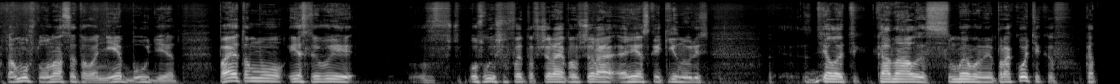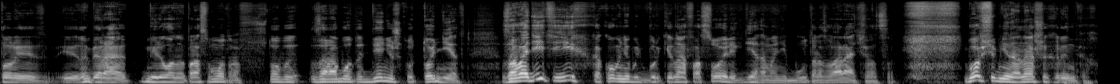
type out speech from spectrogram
к тому, что у нас этого не будет. Поэтому, если вы, услышав это вчера и позавчера, резко кинулись делать каналы с мемами про котиков, которые набирают миллионы просмотров, чтобы заработать денежку, то нет. Заводите их в каком-нибудь Буркина-Фасо или где там они будут разворачиваться. В общем, не на наших рынках.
